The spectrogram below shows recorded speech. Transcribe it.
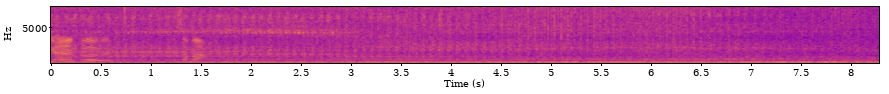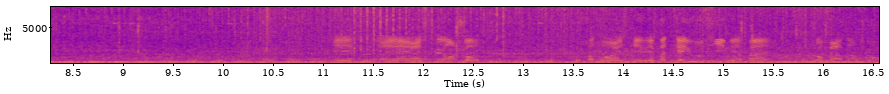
Tirer un peu, ça marche. Et il reste plus grand chose. Pas trop rester. Il n'y a pas de cailloux aussi, mais enfin, il faut faire attention.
